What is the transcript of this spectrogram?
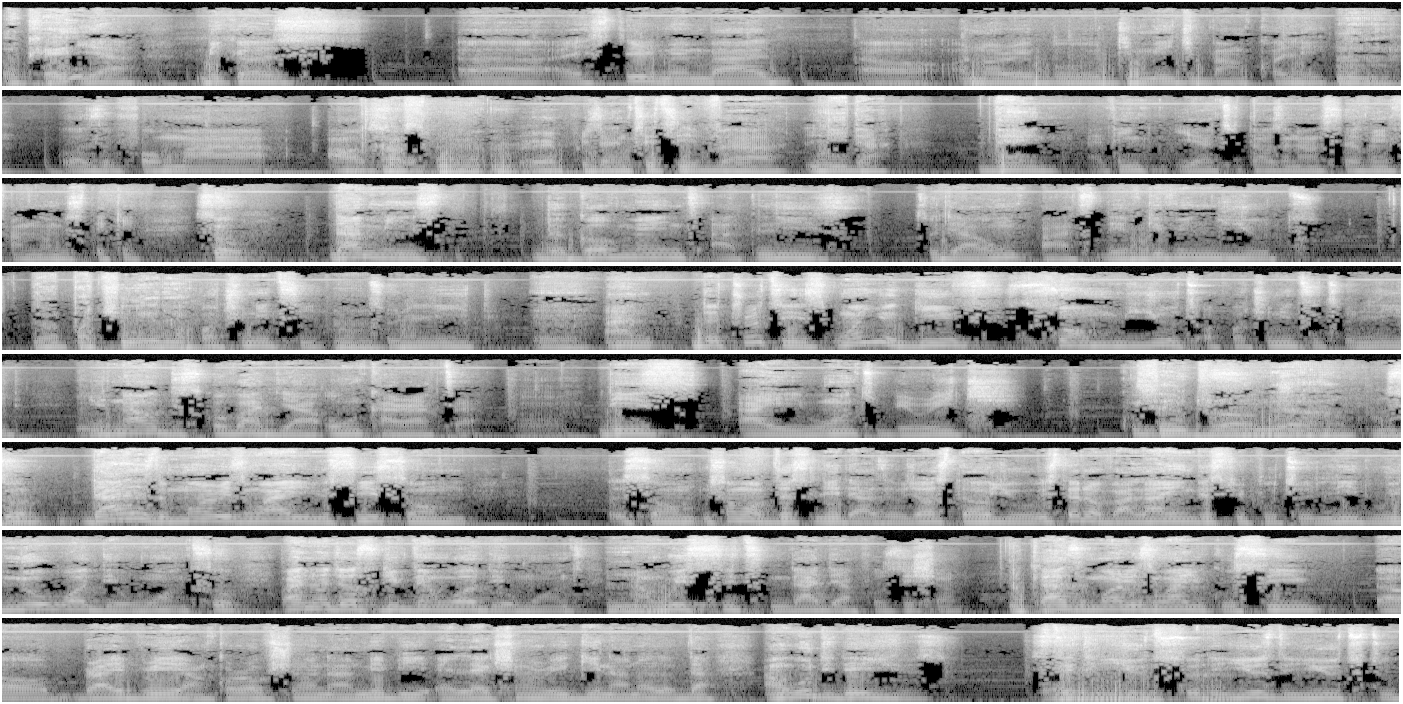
Okay. Yeah, because uh, I still remember uh, Honorable Dimeji Bankole hmm. was the former House of hmm. Representative uh, leader. Then, I think year 2007, if I'm not mistaken. So that means the government, at least to their own part, they've given youth The opportunity. opportunity hmm. to lead. And the truth is, when you give some youth opportunity to lead, you now discover their own character. This I want to be rich. Syndrome, yeah. So that is the more reason why you see some some some of these leaders they will just tell you instead of allowing these people to lead, we know what they want. So why not just give them what they want and we sit in that their position? That's the more reason why you could see uh, bribery and corruption and maybe election rigging and all of that. And who did they use? Still the youth. So they use the youth to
